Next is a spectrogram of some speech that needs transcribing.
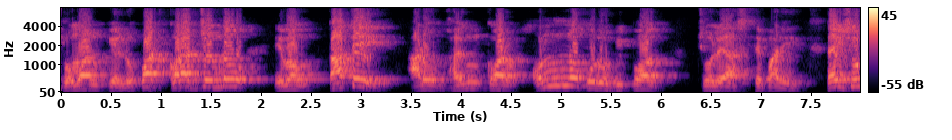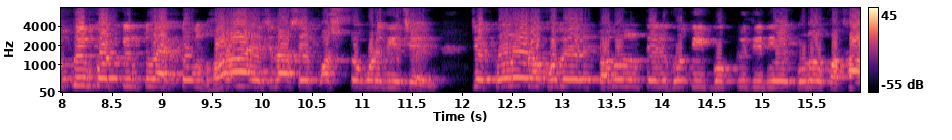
প্রমাণকে লোপাট করার জন্য এবং তাতে আরও ভয়ঙ্কর অন্য কোনো বিপদ চলে আসতে পারে। তাই সুপ্রিম কোর্ট কিন্তু একদম ভরা এজলাসে স্পষ্ট করে দিয়েছেন যে কোন রকমের তদন্তের গতি প্রকৃতি নিয়ে কোনো কথা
